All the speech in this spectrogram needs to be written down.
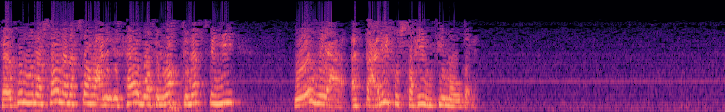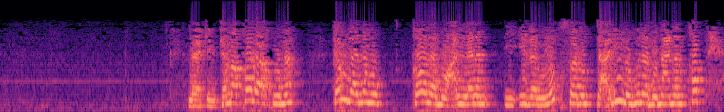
فيكون هنا صان نفسه عن الإسهاب وفي الوقت نفسه ووضع التعريف الصحيح في موضعه. لكن كما قال أخونا كون أنه قال معللا إذا يقصد التعليل هنا بمعنى القطع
